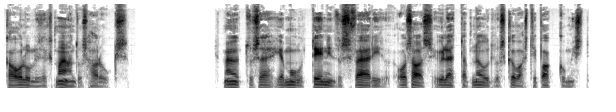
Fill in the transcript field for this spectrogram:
ka oluliseks majandusharuks. Majutuse ja muu teenindussfääri osas ületab nõudlus kõvasti pakkumist,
